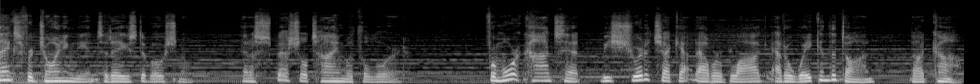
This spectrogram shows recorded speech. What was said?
Thanks for joining me in today's devotional and a special time with the Lord. For more content, be sure to check out our blog at awakeinthedawn.com.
